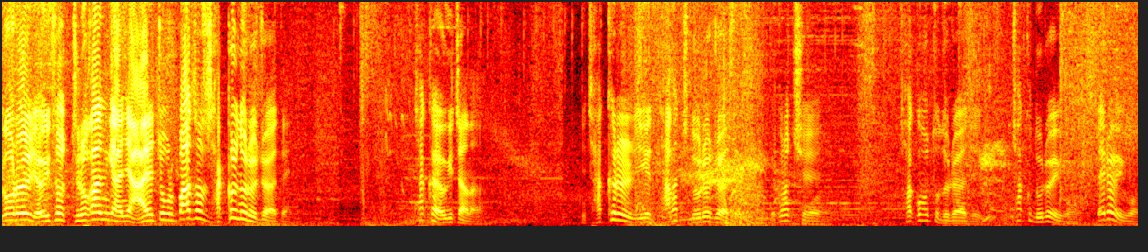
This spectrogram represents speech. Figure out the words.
이거를 여기서 들어가는 게 아니야 아래쪽으로 빠져서 자크를 노려줘야 돼. 자크가 여기 있잖아. 이 자크를 이게 다 같이 노려줘야 돼. 그렇지. 자크부터 노려야지. 자크 노려 이거. 때려 이거.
